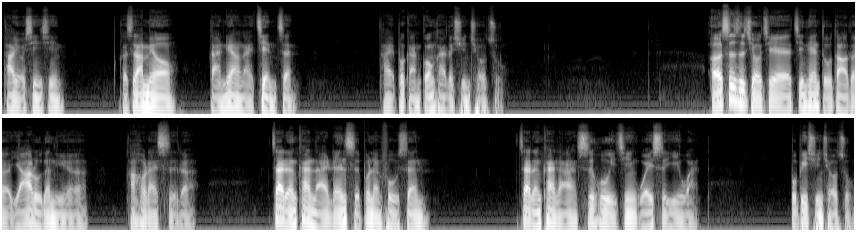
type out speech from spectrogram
他有信心，可是他没有胆量来见证，他也不敢公开的寻求主。而四十九节今天读到的雅鲁的女儿，她后来死了，在人看来人死不能复生，在人看来似乎已经为时已晚，不必寻求主，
